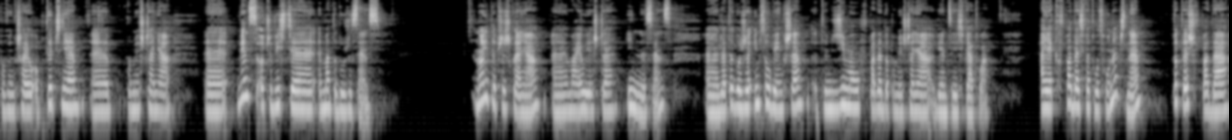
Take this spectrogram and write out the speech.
powiększają optycznie e, pomieszczenia, więc oczywiście ma to duży sens. No i te przeszklenia mają jeszcze inny sens, dlatego że im są większe, tym zimą wpada do pomieszczenia więcej światła. A jak wpada światło słoneczne, to też wpada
